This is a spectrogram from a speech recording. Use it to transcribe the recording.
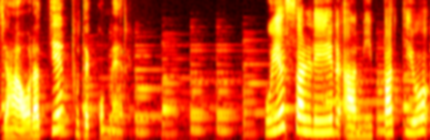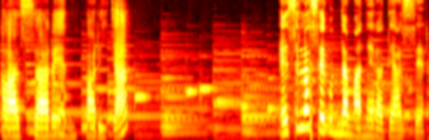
ya ahora tiempo de comer. Voy a salir a mi patio a asar en parilla. Es la segunda manera de hacer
